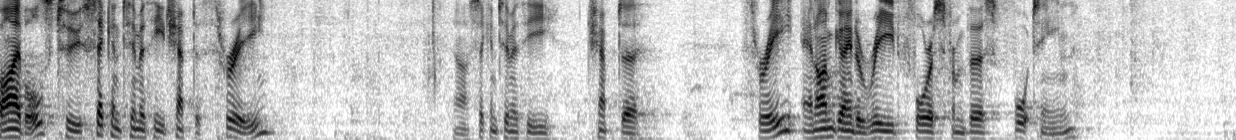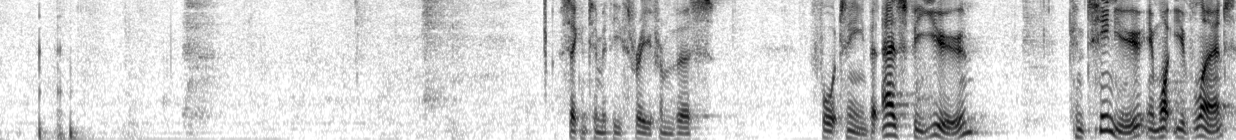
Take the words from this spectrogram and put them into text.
Bibles to 2 Timothy chapter 3. Uh, 2 Timothy chapter 3, and I'm going to read for us from verse 14. Second Timothy 3 from verse 14. But as for you, continue in what you've learnt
